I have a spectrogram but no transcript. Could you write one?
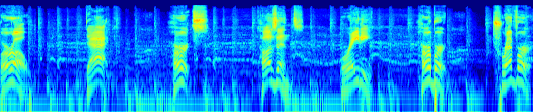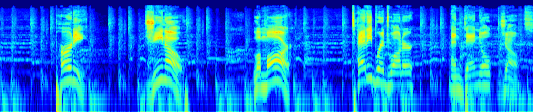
Burrow, Dak, Hurts, Cousins, Brady, Herbert, Trevor, Purdy, Geno, Lamar, Teddy Bridgewater, and Daniel Jones.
